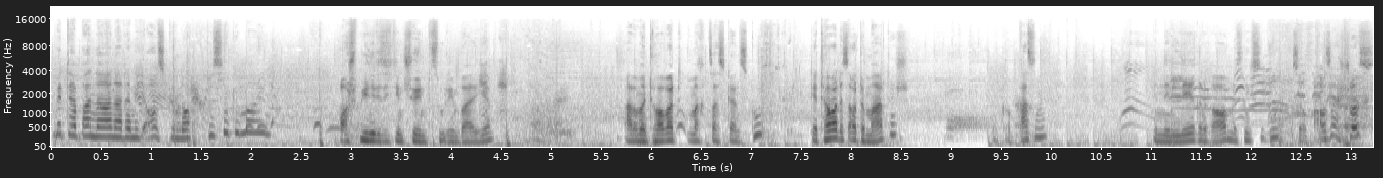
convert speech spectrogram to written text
mit der Banane hat er mich ausgenockt. Das ist so gemein. Oh, spielen die sich den schön zu, den Ball hier. Aber mein Torwart macht das ganz gut. Der Torwart ist automatisch. Komm, passen. In den leeren Raum ist nicht so gut. So, außer Schuss.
